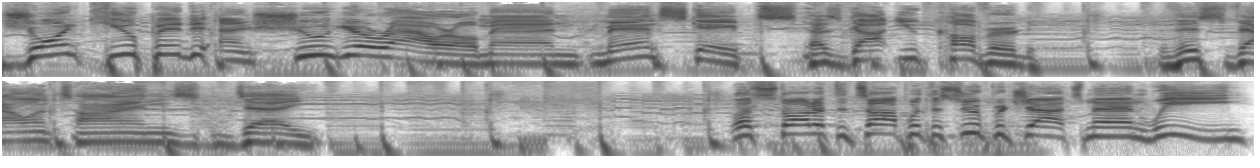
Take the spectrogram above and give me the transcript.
Join Cupid and shoot your arrow, man. Manscaped has got you covered this Valentine's Day. Let's start at the top with the super chats, man. We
